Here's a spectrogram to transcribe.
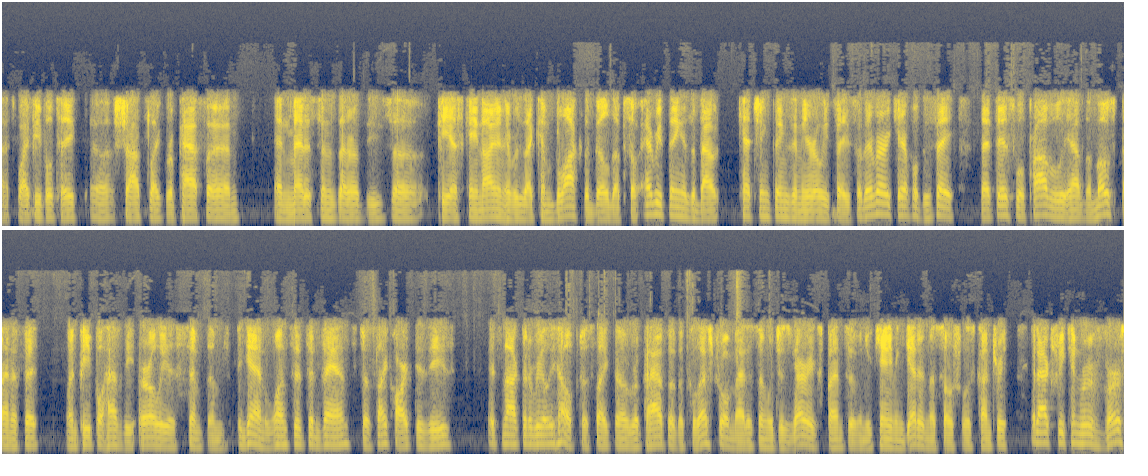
That's why people take uh, shots like Repatha and and medicines that are these uh, PCSK9 inhibitors that can block the buildup. So everything is about catching things in the early phase. So they're very careful to say that this will probably have the most benefit when people have the earliest symptoms. Again, once it's advanced, just like heart disease, it's not going to really help. Just like uh, Repatha, the cholesterol medicine, which is very expensive and you can't even get it in a socialist country, it actually can reverse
